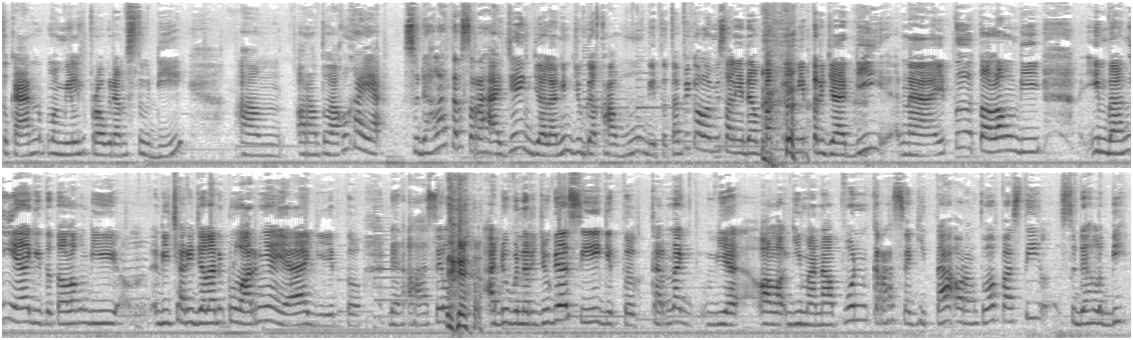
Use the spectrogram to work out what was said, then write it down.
tuh kan memilih program studi um, orang tua aku kayak sudahlah terserah aja yang jalanin juga kamu gitu. Tapi kalau misalnya dampak ini terjadi nah itu tolong diimbangi ya gitu. Tolong di dicari jalan keluarnya ya gitu. Dan hasil aduh bener juga sih gitu. Karena ya walau gimana pun kerasnya kita orang tua pasti sudah lebih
